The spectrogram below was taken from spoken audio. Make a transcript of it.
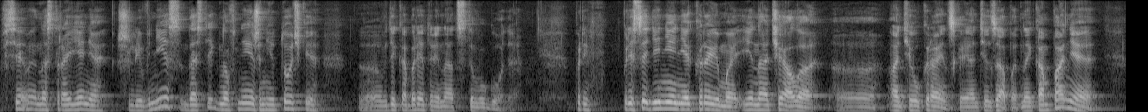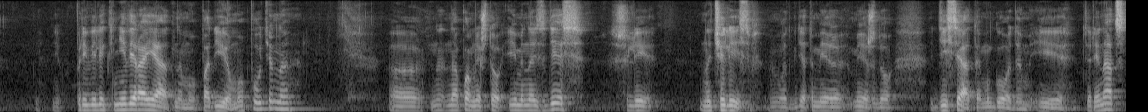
все настроения шли вниз, достигнув нижней точки в декабре 2013 года. При присоединение Крыма и начало антиукраинской антизападной кампании привели к невероятному подъему Путина. Э, напомню, что именно здесь шли, начались вот где-то между 2010 годом и 2013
